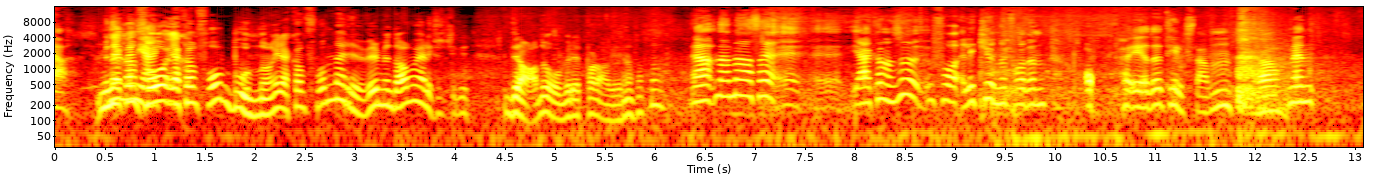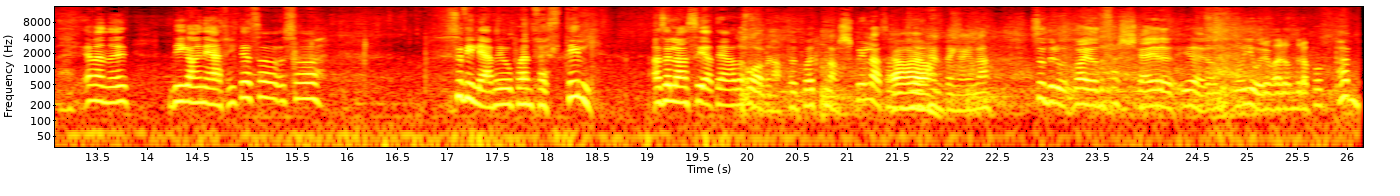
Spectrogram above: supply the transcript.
Ja. Men jeg kan, men få, jeg- jeg kan få bondanger, jeg kan få nerver, men da må jeg liksom sikkert dra det over et par dager eller noe sånt. Ja, nei, men altså, jeg, jeg kan også få, eller kunne få den opphøyede tilstanden. Ja. Men jeg mener, de gangene jeg fikk det, så, så, så ville jeg jo på en fest til. Altså La oss si at jeg hadde overnattet på et nachspiel, da, som Ja, ja. en gang iblant. Så dro, var jo det første jeg gjør, og, gjorde, var å dra på pub.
